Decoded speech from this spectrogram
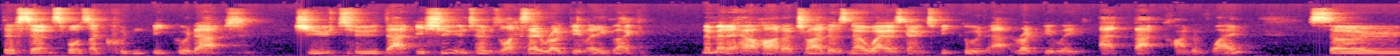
there were certain sports I couldn't be good at due to that issue in terms of, like, say, rugby league. Like, no matter how hard I tried, there was no way I was going to be good at rugby league at that kind of way. So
